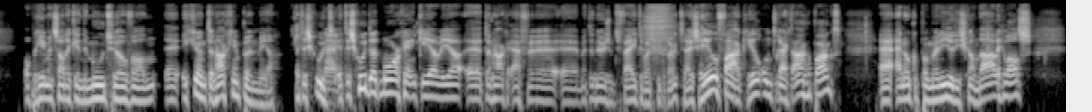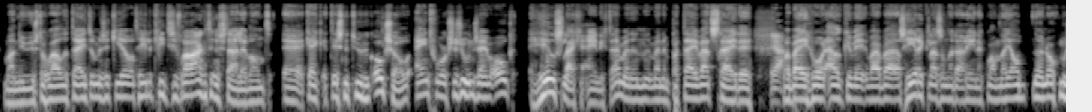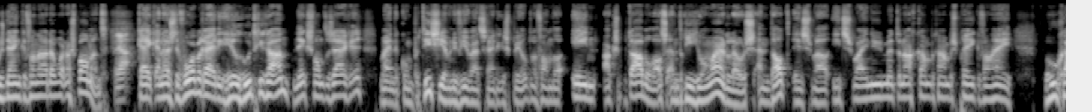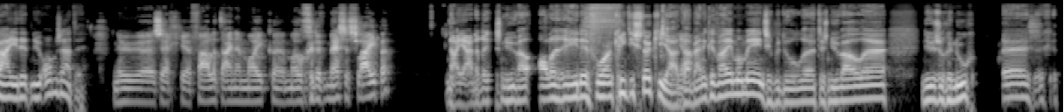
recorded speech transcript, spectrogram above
een gegeven moment zat ik in de mood zo van, eh, ik gun Ten Hag geen punt meer. Het is goed. Nee. Het is goed dat morgen een keer weer eh Ten Hag even eh, met de neus op de feiten wordt gedrukt. Hij is heel vaak heel onterecht aangepakt. En ook op een manier die schandalig was. Maar nu is toch wel de tijd om eens een keer wat hele kritische vragen te gaan stellen. Want eh, kijk, het is natuurlijk ook zo. Eind vorig seizoen zijn we ook heel slecht geëindigd. Hè? Met, een, met een partij wedstrijden. Ja. Waarbij je gewoon elke week, waarbij als Heracles onder de arena kwam, dat je al nou, nog moest denken van nou, dat wordt nog spannend. Ja. Kijk, en dan is de voorbereiding heel goed gegaan. Niks van te zeggen. Maar in de competitie hebben we nu vier wedstrijden gespeeld. Waarvan er één acceptabel was en drie gewoon waardeloos. En dat is wel iets waar je nu met de nacht kan gaan bespreken van... Hey, hoe ga je dit nu omzetten? Nu eh, zeg je, Valentijn en Mike eh, mogen de messen slijpen. Nou ja, er is nu wel alle reden voor een kritisch stukje. Ja, Ja. daar ben ik het wel helemaal mee eens. Ik bedoel, eh, het is nu wel... nu is er genoeg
